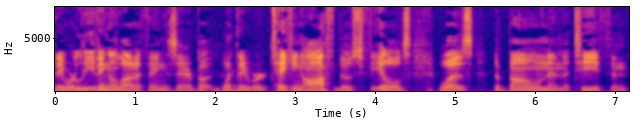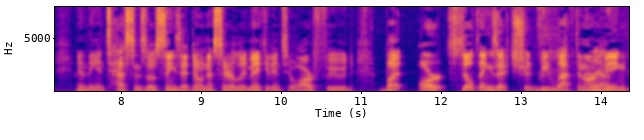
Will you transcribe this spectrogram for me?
they were leaving a lot of things there, but what they were taking off those fields was the bone and the teeth and, and the intestines, those things that don't necessarily make it into our food, but are still things that should be left and aren't Yeah. being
